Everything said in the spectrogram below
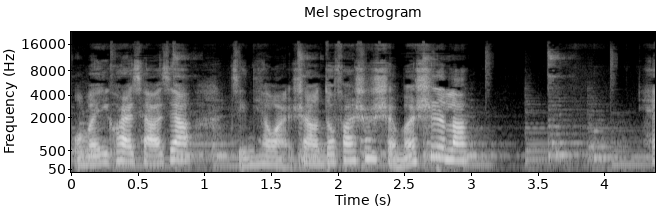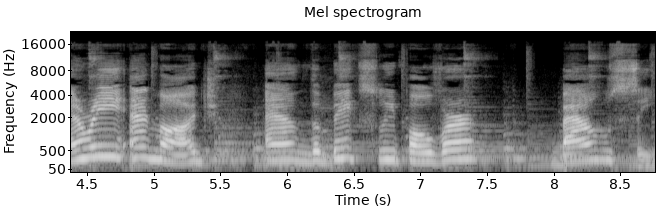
我们一块儿瞧瞧今天晚上都发生什么事了。Henry and Mudge and the big sleepover, Bouncy.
